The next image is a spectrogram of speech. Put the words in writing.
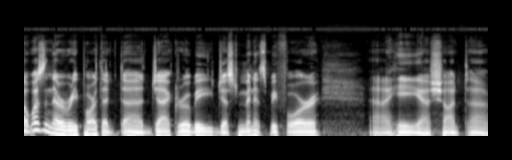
But wasn't there a report that uh, Jack Ruby, just minutes before uh, he uh, shot uh,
